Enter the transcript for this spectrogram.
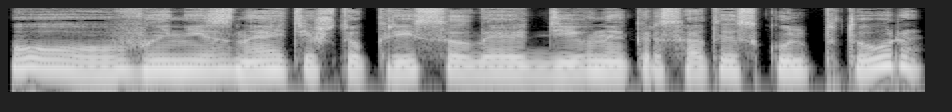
О, вы не знаете, что Крис создает дивной красоты скульптуры?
